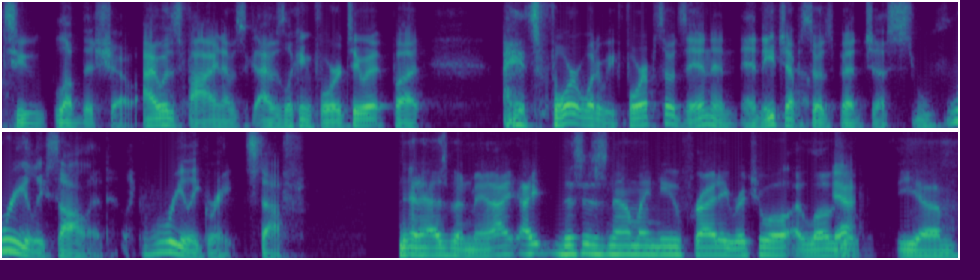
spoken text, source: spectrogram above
to love this show. I was fine. I was I was looking forward to it, but it's four. What are we? Four episodes in, and and each episode's been just really solid, like really great stuff. It has been, man. I, I this is now my new Friday ritual. I love Yeah. it. The um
